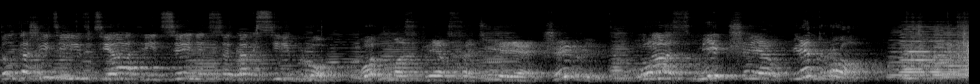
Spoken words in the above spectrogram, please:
Долгожители в театре ценятся как серебро. Вот в Москве в сатире Ширвин, у нас Микшеев Петро. Петро.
